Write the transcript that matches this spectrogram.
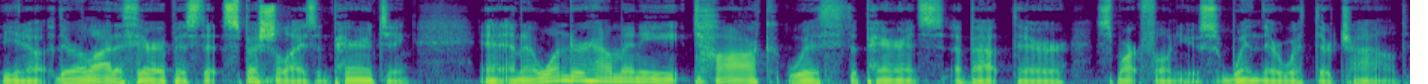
you know, there are a lot of therapists that specialize in parenting, and, and I wonder how many talk with the parents about their smartphone use when they're with their child.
